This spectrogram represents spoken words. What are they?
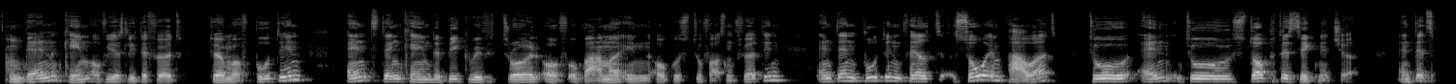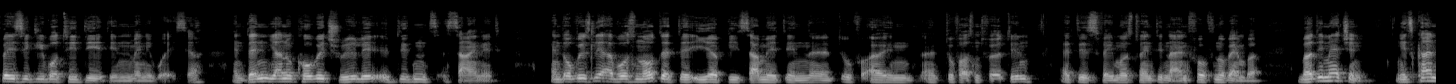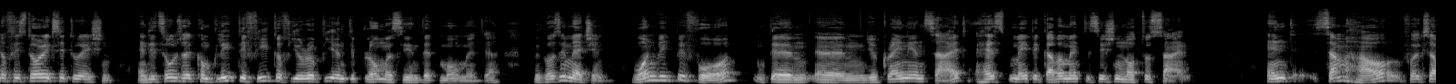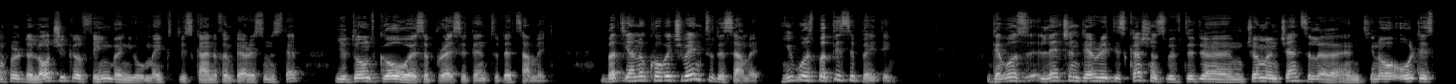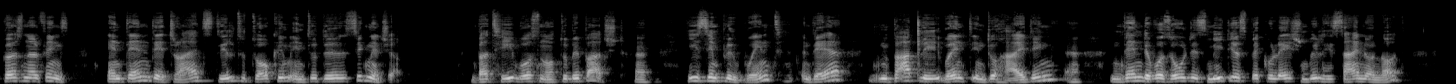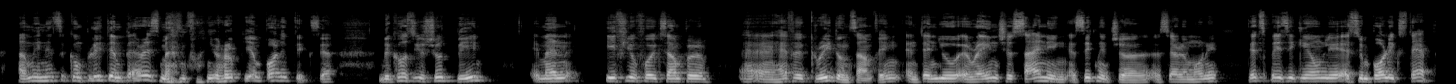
And then came obviously the third term of Putin, and then came the big withdrawal of Obama in August 2013. And then Putin felt so empowered to end, to stop the signature. And that's basically what he did in many ways. Yeah. And then Yanukovych really didn't sign it. And obviously, I was not at the EaP summit in, uh, two, uh, in uh, 2013 at this famous 29th of November. But imagine, it's kind of historic situation, and it's also a complete defeat of European diplomacy in that moment. Yeah, because imagine one week before the um, Ukrainian side has made a government decision not to sign. And somehow, for example, the logical thing when you make this kind of embarrassment step, you don't go as a president to that summit. But Yanukovych went to the summit. He was participating. There was legendary discussions with the um, German chancellor and, you know, all these personal things. And then they tried still to talk him into the signature. But he was not to be budged. He simply went there, partly went into hiding. Uh, then there was all this media speculation, will he sign or not? I mean, it's a complete embarrassment for European politics, yeah, because you should be, I mean, if you, for example, uh, have agreed on something and then you arrange a signing, a signature ceremony, that's basically only a symbolic step.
